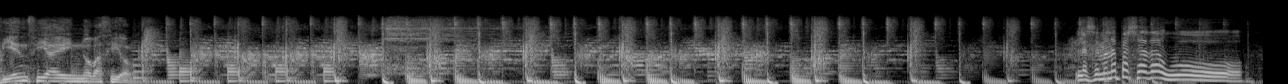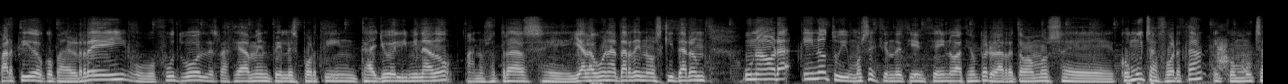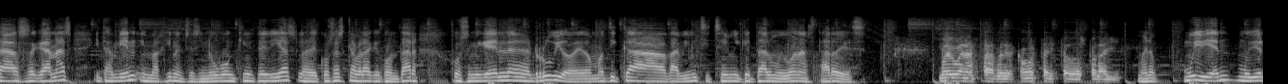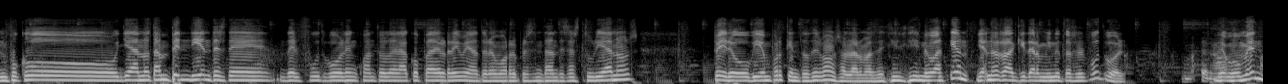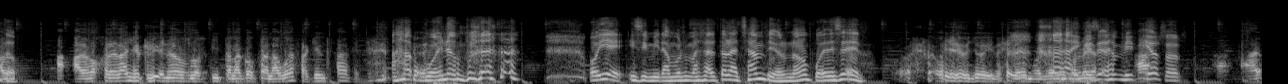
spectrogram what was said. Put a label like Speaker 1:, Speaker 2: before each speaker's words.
Speaker 1: Ciencia e innovación.
Speaker 2: La semana pasada hubo partido de Copa del Rey, hubo fútbol, desgraciadamente el Sporting cayó eliminado. A nosotras eh, ya la buena tarde nos quitaron una hora y no tuvimos sección de ciencia e innovación, pero la retomamos eh, con mucha fuerza y con muchas ganas. Y también, imagínense, si no hubo en 15 días, la de cosas que habrá que contar. José Miguel eh, Rubio, de Domótica Da Vinci. Chemi, ¿qué tal? Muy buenas tardes.
Speaker 3: Muy buenas tardes, ¿cómo estáis todos por ahí?
Speaker 2: Bueno, muy bien, muy bien, un poco ya no tan pendientes del fútbol en cuanto a de la Copa del Rey, ya tenemos representantes asturianos, pero bien porque entonces vamos a hablar más de ciencia e innovación, ya nos va a quitar minutos el fútbol, de momento.
Speaker 3: A, lo mejor el año que viene nos los quita la Copa de la UEFA, quién sabe.
Speaker 2: Ah, bueno, oye, y si miramos más alto la Champions, ¿no? Puede ser.
Speaker 3: Oye, oye, veremos.
Speaker 2: Hay que ser ambiciosos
